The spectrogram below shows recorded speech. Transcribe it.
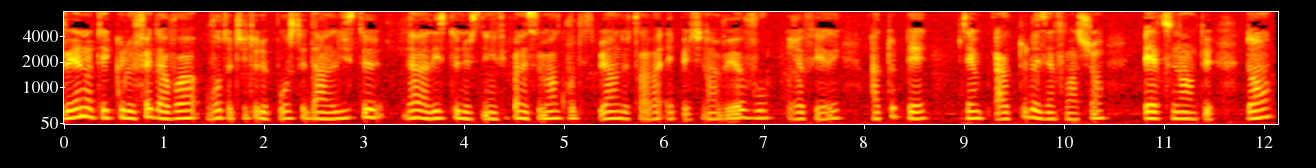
Veuillez noter que le fait d'avoir votre titre de poste dans la, liste, ne signifie pas nécessairement que votre expérience de travail est pertinente. Veuillez vous référer à toutes les, à toutes les informations pertinentes. Donc,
